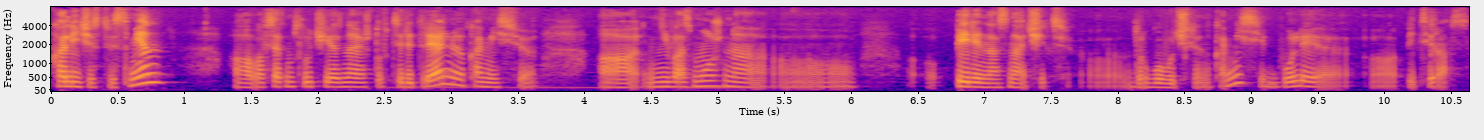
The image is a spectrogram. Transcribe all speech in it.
количестве смен. А, во всяком случае, я знаю, что в территориальную комиссию а, невозможно а, переназначить другого члена комиссии более пяти раз.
